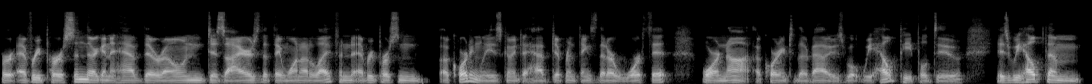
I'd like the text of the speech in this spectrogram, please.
for every person they're going to have their own desires that they want out of life and every person accordingly is going to have different things that are worth it or not according to their values. What we help people do is we help them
